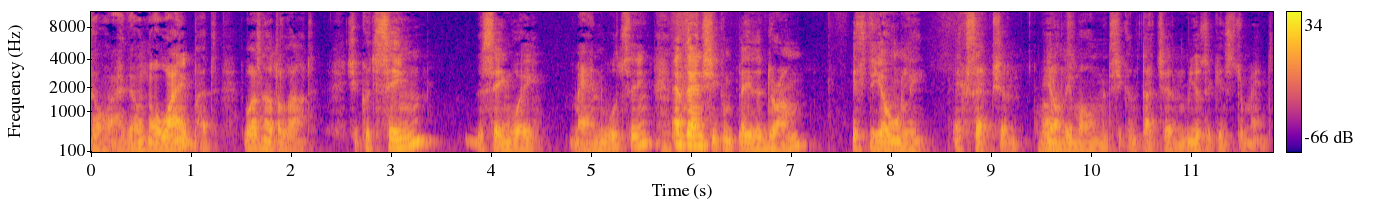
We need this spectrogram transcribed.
No, I don't know why, but it was not allowed. She could sing the same way men would sing, and then she can play the drum it's the only exception, Right. the only moment she can touch a music instrument.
